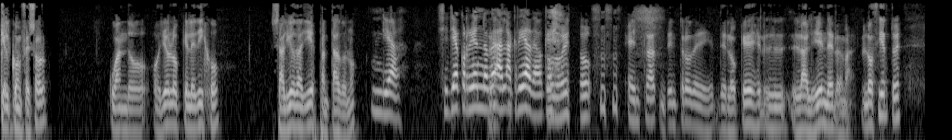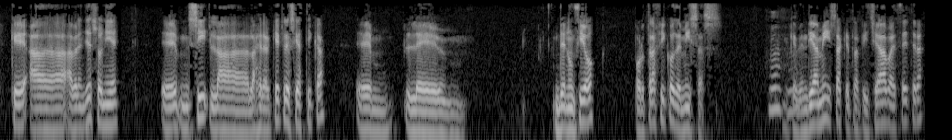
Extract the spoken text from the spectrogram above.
que el confesor, cuando oyó lo que le dijo, salió de allí espantado, ¿no? Ya. ¿Seguía corriendo a la criada o qué? Todo esto entra dentro de, lo que es la leyenda. Lo cierto es que a, a Berenguer Saunier eh, sí, la, jerarquía eclesiástica eh, le denunció por tráfico de misas, que vendía misas, que trapicheaba, etcétera,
